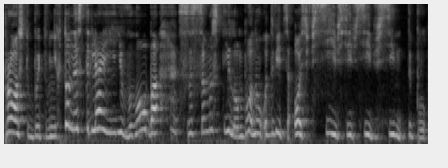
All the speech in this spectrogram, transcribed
просто битву, ніхто не стріляє її в лоба з самостілом. Бо ну, от дивіться, ось всі, всі, всі, всі, типу,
